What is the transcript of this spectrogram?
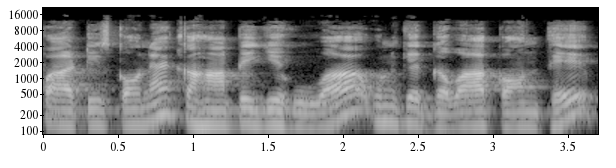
پارٹیز کون ہے کہاں پہ یہ ہوا؟ ان کے گواہ کون تھے؟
